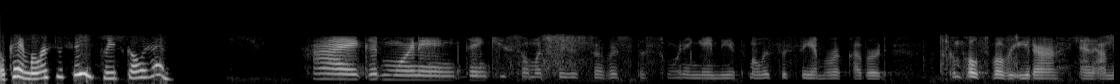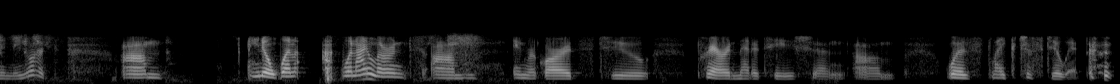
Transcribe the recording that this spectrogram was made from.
Okay, Melissa C, please go ahead. Hi, good morning. Thank you so much for your service this morning, Amy. It's Melissa C. I'm a recovered compulsive overeater, and I'm in New York. Um, you know, when I, when I learned um, in regards to prayer and meditation, um, was like just do it,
